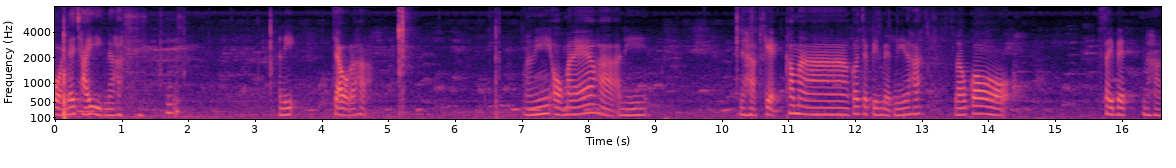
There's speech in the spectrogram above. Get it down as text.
ก่อนได้ใช้อีกนะคะ อันนี้จะออกแล้วค่ะ อันนี้ออกมาแล้วค่ะ อันนี้เนี่ยค่ะแกะเข้ามาก็จะเป็นแบบนี้นะคะ แล้วก็ใส่เบ็ดนะคะ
